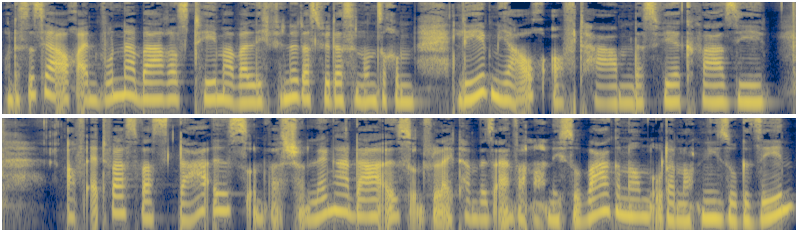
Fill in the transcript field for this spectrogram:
Und das ist ja auch ein wunderbares Thema, weil ich finde, dass wir das in unserem Leben ja auch oft haben, dass wir quasi auf etwas, was da ist und was schon länger da ist und vielleicht haben wir es einfach noch nicht so wahrgenommen oder noch nie so gesehen.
